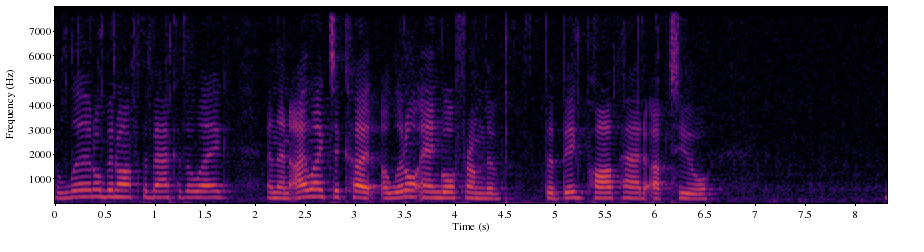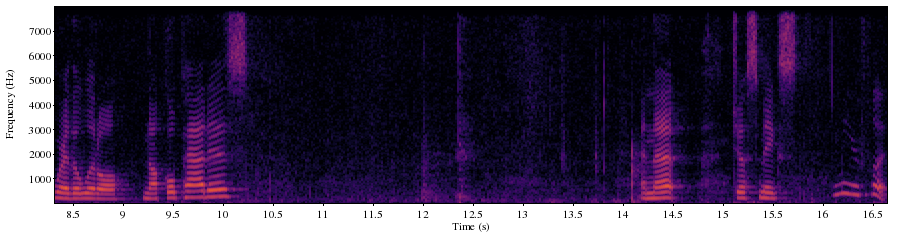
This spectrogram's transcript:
A little bit off the back of the leg. And then I like to cut a little angle from the, the big paw pad up to where the little knuckle pad is. And that just makes, give me your foot.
